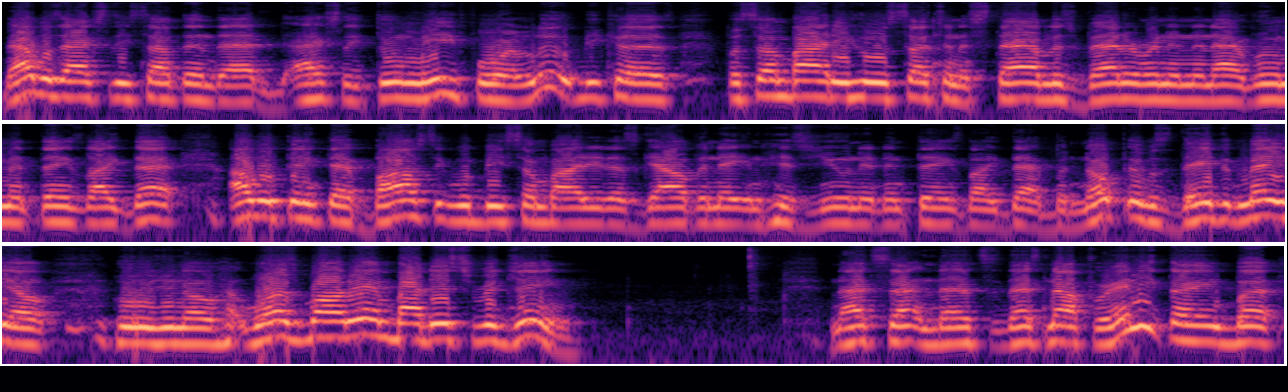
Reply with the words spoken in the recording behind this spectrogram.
That was actually something that actually threw me for a loop because for somebody who's such an established veteran and in that room and things like that, I would think that Bostic would be somebody that's galvanizing his unit and things like that. But nope, it was David Mayo who, you know, was brought in by this regime. Not saying that's that's not for anything, but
